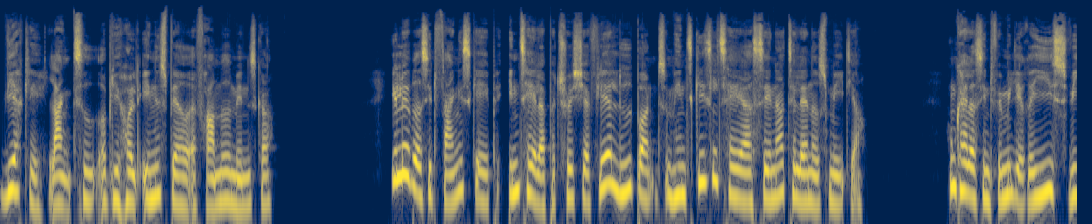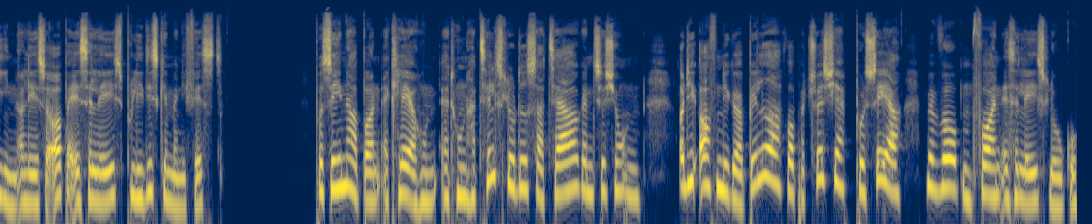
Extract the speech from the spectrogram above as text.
virkelig lang tid at blive holdt indespærret af fremmede mennesker. I løbet af sit fangeskab indtaler Patricia flere lydbånd, som hendes gisseltagere sender til landets medier. Hun kalder sin familie rige svin og læser op af SLA's politiske manifest. På senere bånd erklærer hun, at hun har tilsluttet sig terrororganisationen, og de offentliggør billeder, hvor Patricia poserer med våben foran SLA's logo.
